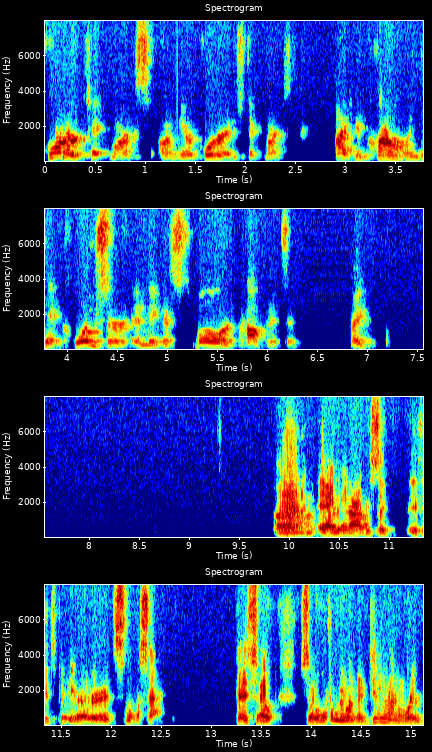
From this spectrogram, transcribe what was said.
quarter tick marks on here, quarter inch tick marks, I could probably get closer and make a smaller confidence interval, right? Um, and then obviously, if it's bigger, it's less accurate. Okay, so, so what we want to do when we're,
